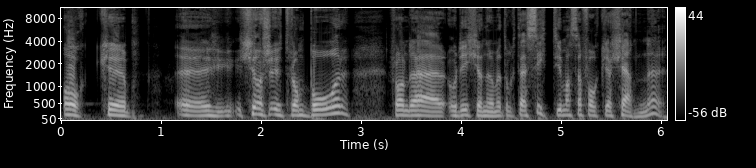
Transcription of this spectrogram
Och eh, eh, körs ut från bår från det här auditionrummet och där sitter ju massa folk jag känner.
